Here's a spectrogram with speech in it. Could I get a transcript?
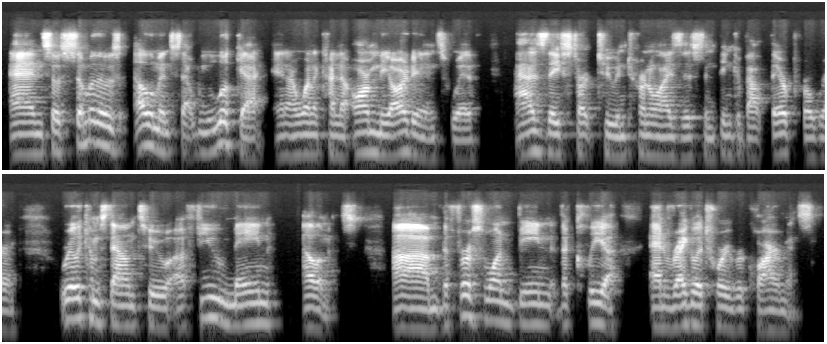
And so some of those elements that we look at, and I want to kind of arm the audience with as they start to internalize this and think about their program, really comes down to a few main elements. Um, the first one being the CLIA and regulatory requirements.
